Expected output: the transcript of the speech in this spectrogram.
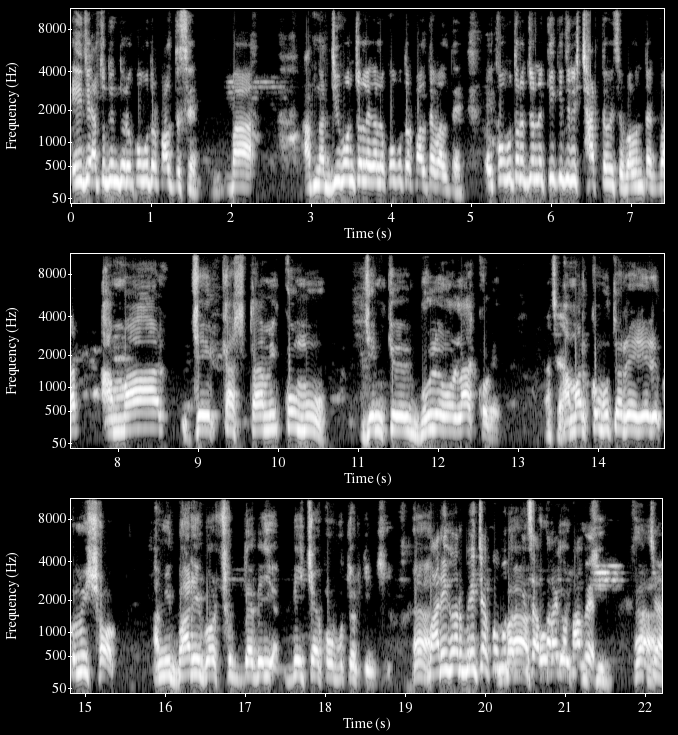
এই যে এতদিন ধরে কবুতর পালতেছেন বা আপনার জীবন চলে গেল কবুতর পালতে পালতে এই কবুতরের জন্য কি কি জিনিস ছাড়তে হয়েছে বলেন তো একবার? আমার যে কাজটা আমি কমু যেন কেউ ভুলেও না করে। আচ্ছা। আমার কবুতরের এরকমই শখ। আমি বাড়ি ঘর শুদ্ধ বেচা কবুতর কিনছি হ্যাঁ। বাড়িঘর বেচা কবুতর হ্যাঁ। আচ্ছা।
